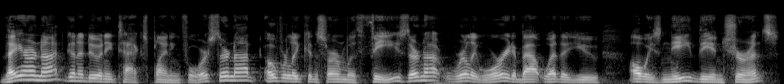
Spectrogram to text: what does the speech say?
They are not going to do any tax planning for us. They're not overly concerned with fees. They're not really worried about whether you always need the insurance.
